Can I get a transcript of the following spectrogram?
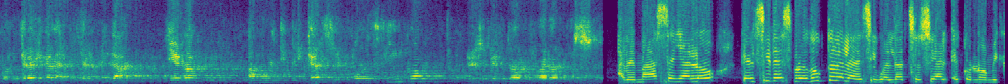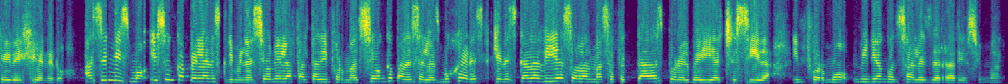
contraiga la enfermedad llega a multiplicarse por 5 respecto a los varones. Además, señaló que el SIDA es producto de la desigualdad social, económica y de género. Asimismo, hizo hincapié en la discriminación y la falta de información que padecen las mujeres, quienes cada día son las más afectadas por el VIH-Sida, informó Miriam González de Radio CIMAC.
